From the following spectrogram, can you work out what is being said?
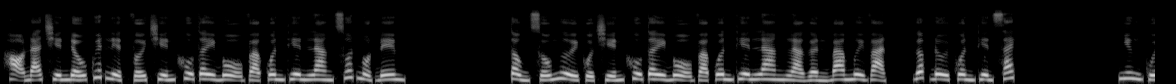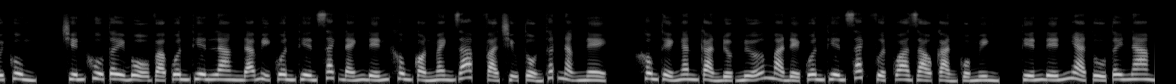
họ đã chiến đấu quyết liệt với chiến khu Tây Bộ và quân Thiên Lang suốt một đêm. Tổng số người của chiến khu Tây Bộ và quân Thiên Lang là gần 30 vạn, gấp đôi quân Thiên Sách. Nhưng cuối cùng, chiến khu Tây Bộ và quân Thiên Lang đã bị quân Thiên Sách đánh đến không còn manh giáp và chịu tổn thất nặng nề, không thể ngăn cản được nữa mà để quân Thiên Sách vượt qua rào cản của mình, tiến đến nhà tù Tây Nam.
